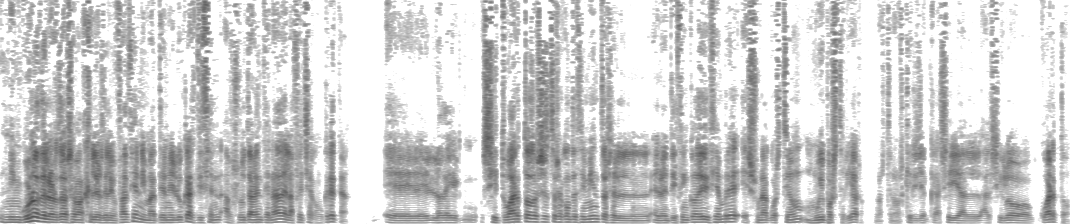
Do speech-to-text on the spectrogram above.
ninguno de los dos evangelios de la infancia, ni Mateo ni Lucas, dicen absolutamente nada de la fecha concreta. Eh, lo de situar todos estos acontecimientos el, el 25 de diciembre es una cuestión muy posterior. Nos tenemos que ir casi al, al siglo IV.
